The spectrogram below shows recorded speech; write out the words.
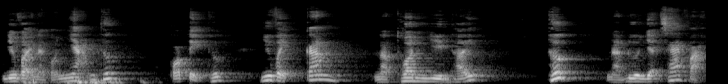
như vậy là có nhãn thức, có tỷ thức. Như vậy căn là thuần nhìn thấy, thức là đưa nhận xét vào.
